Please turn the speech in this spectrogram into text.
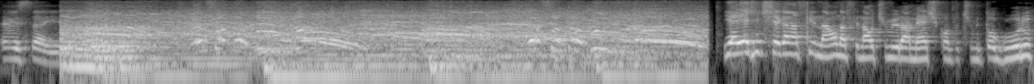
É isso aí. Eu sou Toguro! Eu sou Toguro! E aí a gente chega na final, na final o time Uramesh contra o time Toguro,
